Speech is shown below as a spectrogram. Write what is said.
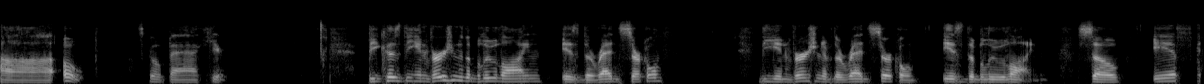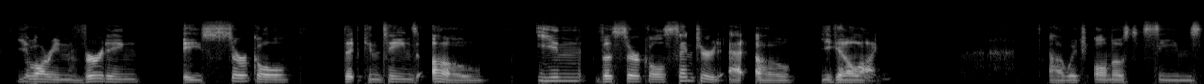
Uh, oh, let's go back here. Because the inversion of the blue line is the red circle, the inversion of the red circle is the blue line. So if you are inverting a circle that contains O, in the circle centered at O, you get a line, uh, which almost seems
